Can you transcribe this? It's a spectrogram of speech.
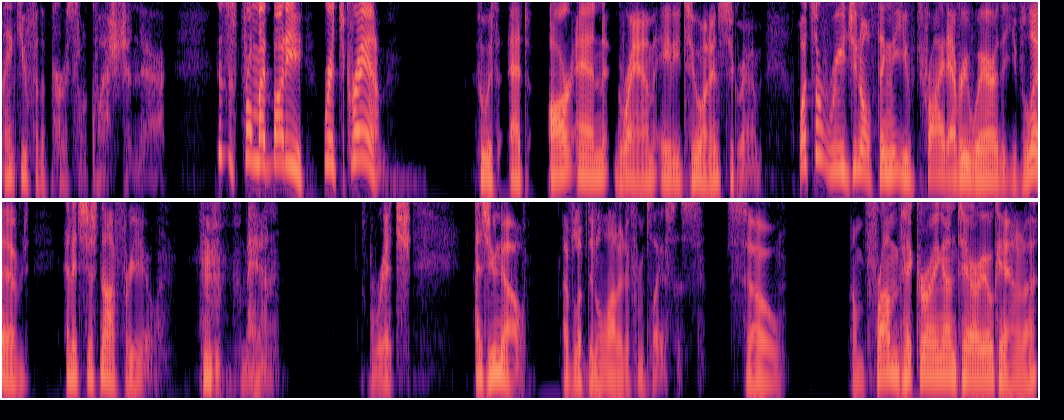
Thank you for the personal question there. This is from my buddy Rich Graham, who is at RNGraham82 on Instagram. What's a regional thing that you've tried everywhere that you've lived and it's just not for you? Man, Rich, as you know, I've lived in a lot of different places. So I'm from Pickering, Ontario, Canada.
